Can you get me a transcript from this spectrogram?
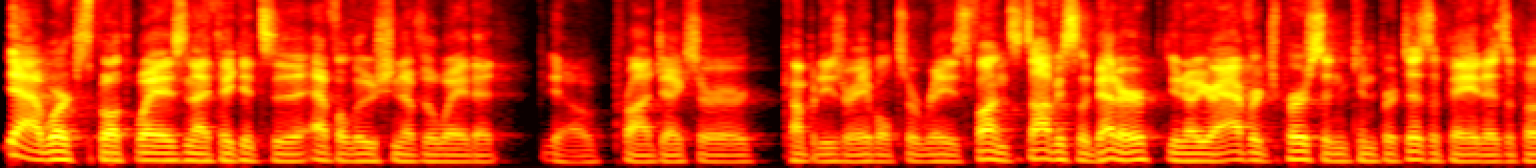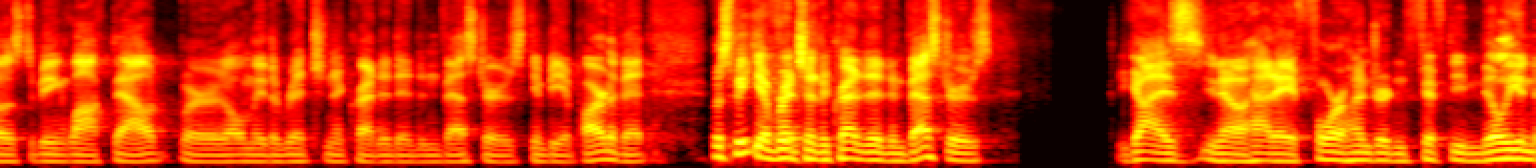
yeah it works both ways and i think it's an evolution of the way that you know projects or companies are able to raise funds. It's obviously better you know your average person can participate as opposed to being locked out where only the rich and accredited investors can be a part of it. But speaking of rich and accredited investors you guys, you know, had a $450 million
